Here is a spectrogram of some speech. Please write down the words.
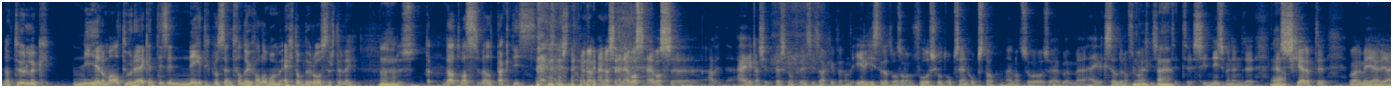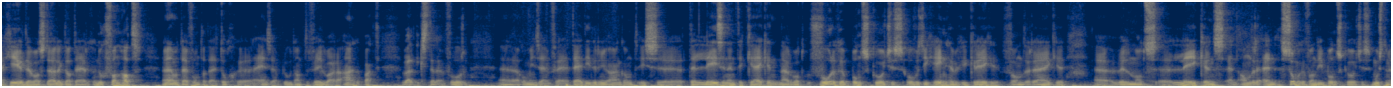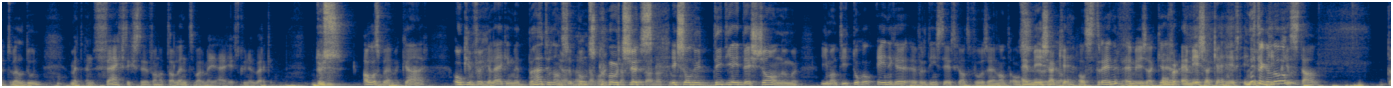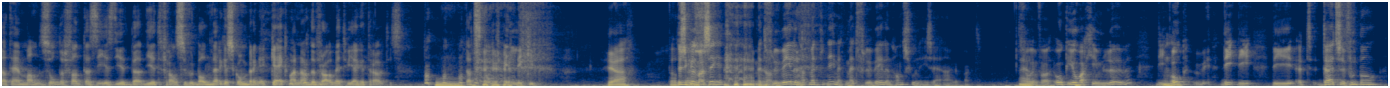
natuurlijk niet helemaal toereikend is in 90% van de gevallen om hem echt op de rooster te leggen. Mhm. Dus dat was wel tactisch. En, dan- en, als, en hij was, hij was eh, eigenlijk als je de persconferentie zag van de eergisteren, dat was al een voorschot op zijn opstap. Hè, want zo, zo hebben we hem eh, eigenlijk zelden of nooit gezien. Het, het cynisme en de, Ja. de scherpte waarmee hij reageerde, was duidelijk dat hij er genoeg van had. Hè, want hij vond dat hij toch, eh, hij en zijn ploeg dan te veel waren aangepakt. Wel, ik stel hem voor eh, om in zijn vrije tijd die er nu aankomt, is eh, te lezen en te kijken naar wat vorige bondscoaches over zich heen hebben gekregen. Van de Rijken, eh, Wilmots, Lekens en anderen. En sommige van die bondscoaches moesten het wel doen met een vijftigste van het talent waarmee hij heeft kunnen werken. Dus alles bij elkaar. Ook in vergelijking met buitenlandse Ja, bondscoaches. ik zal nu Didier Deschamps noemen. Iemand die toch al enige eh, verdiensten heeft gehad voor zijn land als, Aimé eh, Jacquet. als trainer. Aimé Jacquet. Over Aimé Jacquet heeft in Niet de gestaan dat hij een man zonder fantasie is, die het, die het Franse voetbal nergens kon brengen. Kijk maar naar de vrouw met wie hij getrouwd is. Dat stond in l'équipe. ja. Dat, Dus ik wil eh, maar zeggen, met, fluwelen, met, nee, met, met fluwelen handschoenen is hij aangepakt. Zo Ja. eenvoudig. Ook Joachim Leuwe, die Mhm. ook die, die, die het Duitse voetbal.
